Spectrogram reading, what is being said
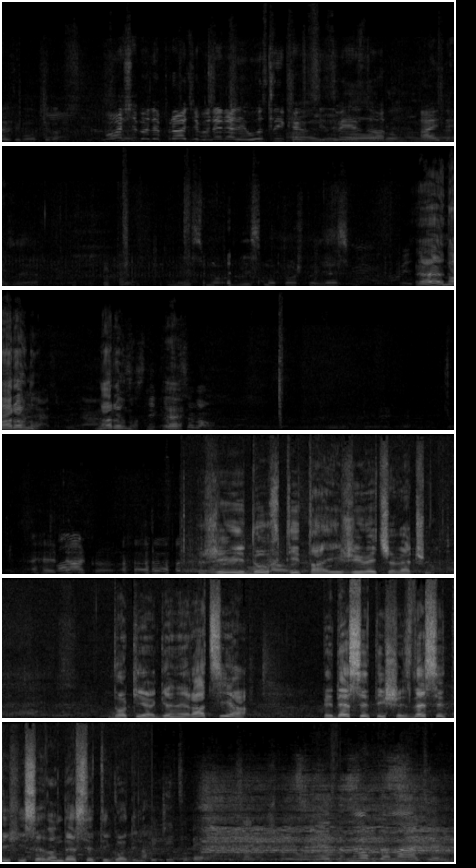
prođemo oči Možemo da prođemo, Nenade, uslikavci, zvezdo, ajde. Mi smo, mi smo to što jesmo. E, naravno, naravno. E, Tako. živi duh Tita i živeće večno. Dok je generacija 50. 60. i 70. godina. Ne znam, ne mogu da nađem.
